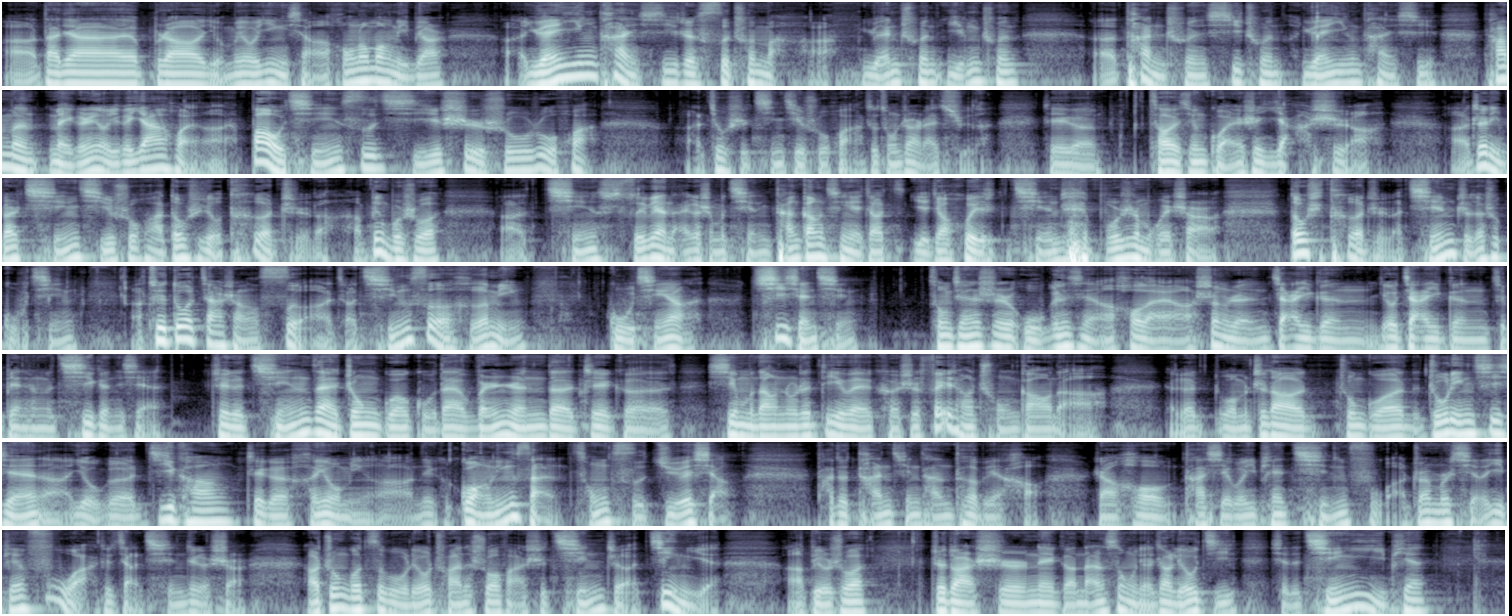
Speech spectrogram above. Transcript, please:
啊！大家不知道有没有印象啊？《红楼梦》里边啊，元婴叹息这四春嘛啊，元春、迎春。呃，探春、惜春、元婴、叹息，他们每个人有一个丫鬟啊，抱琴、思棋、视书、入画，啊，就是琴棋书画，就从这儿来取的。这个曹雪芹果然是雅士啊，啊，这里边琴棋书画都是有特指的啊，并不是说啊，琴随便拿一个什么琴，弹钢琴也叫也叫会琴，这不是这么回事儿啊，都是特指的。琴指的是古琴啊，最多加上色啊，叫琴瑟和鸣。古琴啊，七弦琴。从前是五根弦啊，后来啊，圣人加一根，又加一根，就变成了七根弦。这个琴在中国古代文人的这个心目当中的地位可是非常崇高的啊。这个我们知道，中国竹林七贤啊，有个嵇康，这个很有名啊。那个广陵散从此绝响，他就弹琴弹得特别好。然后他写过一篇琴赋啊，专门写了一篇赋啊，就讲琴这个事儿。然后中国自古流传的说法是“琴者静也”。啊，比如说这段是那个南宋也叫刘吉写的《秦义篇》，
